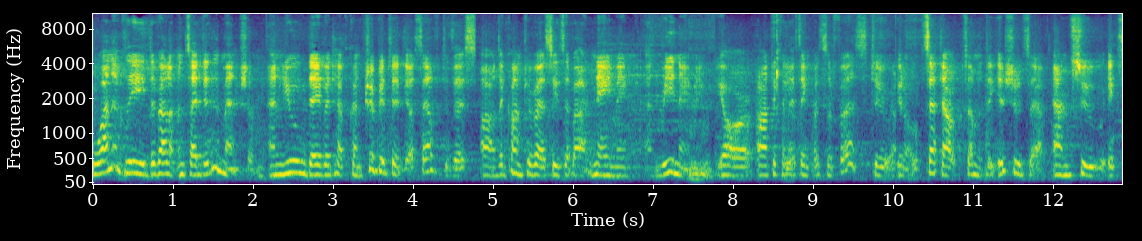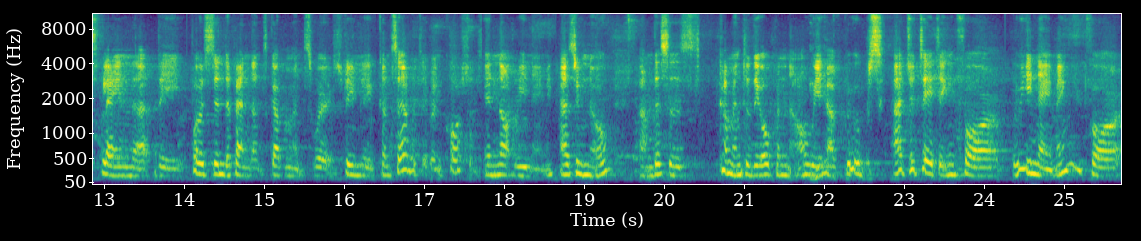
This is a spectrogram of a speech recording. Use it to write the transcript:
One of the developments I didn't mention, and you, David, have contributed yourself to this, are the controversies about naming and renaming. Your article, I think, was the first to, you know, set out some of the issues there and to explain that the post-independence governments were extremely conservative and cautious in not renaming. As you know, um, this is come into the open now. We have groups agitating for renaming, for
